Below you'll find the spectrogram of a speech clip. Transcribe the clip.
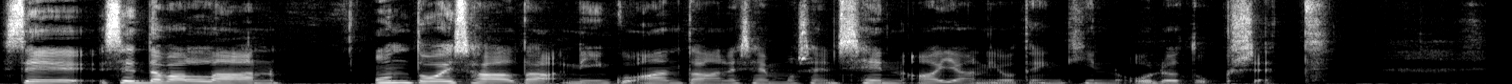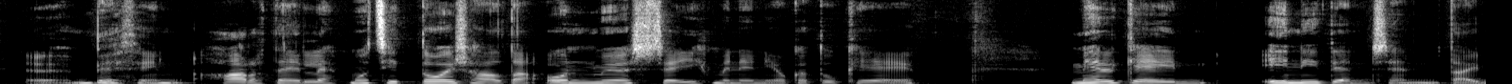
se, se tavallaan on toisaalta niin kuin antaa ne semmoisen sen ajan jotenkin odotukset Bethin harteille, mutta sitten toisaalta on myös se ihminen, joka tukee melkein eniten sen, tai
